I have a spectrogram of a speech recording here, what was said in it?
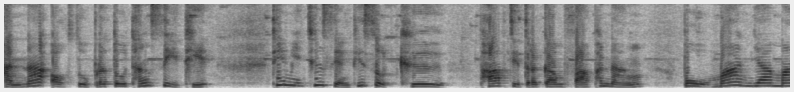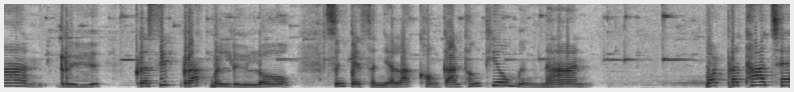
หันหน้าออกสู่ประตูทั้งสี่ทิศ ที่มีชื่อเสียงที่สุดคือ ภาพจิตรกรรมฝาผนัง ปู่ม่านย่าม่าน หรือ กระซิบรักบรรลือโลก ซึ่งเป็นสัญลักษณ์ของการท่องเที่ยวเมืองน่าน วัดพระธาตุแช่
